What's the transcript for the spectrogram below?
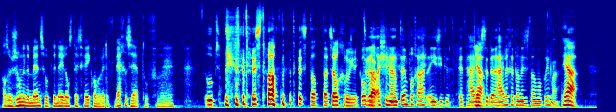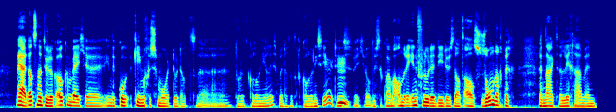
Als er zoenende mensen op de Nederlandse tv kwamen, werden weggezept of... eh, oeps. dus dat, dus dat, dat, zo groeide ik op. Terwijl Maar- als je naar een tempel gaat en je ziet het, het heiligste der heiligen, dan is het allemaal prima. Ja. Maar ja, dat is natuurlijk ook een beetje in de kiem gesmoord door, dat, eh, door het kolonialisme, dat het gekoloniseerd is, Hmm. weet je wel. Dus er kwamen andere invloeden die dus dat als zondig, beg- het naakte lichaam en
